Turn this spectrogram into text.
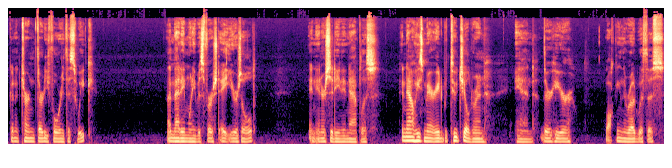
going to turn 34 this week. I met him when he was first eight years old in inner city Indianapolis. And now he's married with two children, and they're here walking the road with us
